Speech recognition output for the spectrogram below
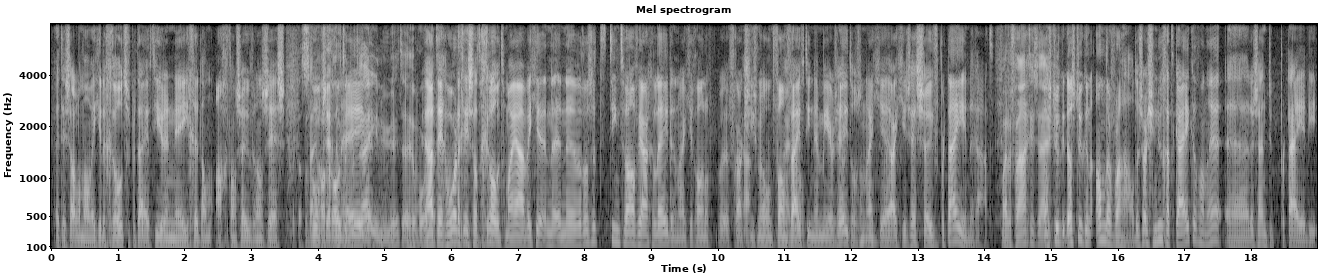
Het is allemaal, weet je, de grootste partij heeft hier een 9, dan 8, dan 7, dan 6. Maar dat zijn al grote hele... partijen nu, hè, tegenwoordig. Ja, tegenwoordig is dat groot. Maar ja, weet je, een, een, wat was het, 10, 12 jaar geleden, dan had je gewoon nog fracties ja, van 15 en meer zetels. Dan had je, had je 6, 7 partijen in de raad. Maar de vraag is eigenlijk... Dat is natuurlijk, dat is natuurlijk een ander verhaal. Dus als je nu gaat kijken, van, hè, uh, er zijn natuurlijk partijen die...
